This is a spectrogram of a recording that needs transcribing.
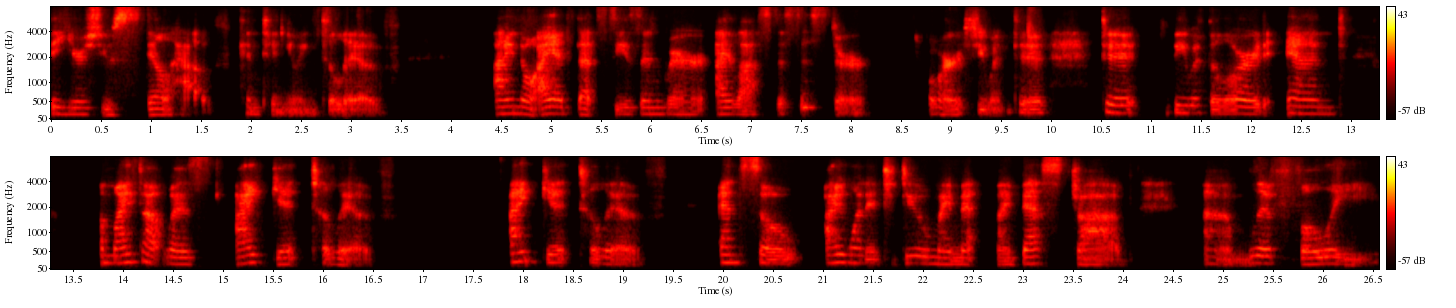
the years you still have continuing to live. I know I had that season where I lost a sister or she went to to be with the Lord. And my thought was, I get to live. I get to live. And so I wanted to do my my best job, um, live fully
